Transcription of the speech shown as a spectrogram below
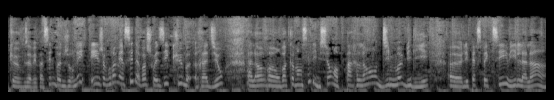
que vous avez passé une bonne journée et je vous remercie d'avoir choisi Cube Radio. Alors, euh, on va commencer l'émission en parlant d'immobilier. Euh, les perspectives, il là là,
